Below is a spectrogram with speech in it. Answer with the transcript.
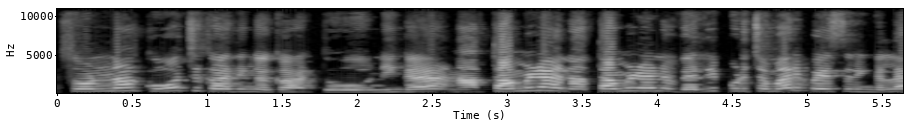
சொன்னா கோச்சுக்காதீங்க கார்த்து. நீங்க நான் தமிழ நான் தமிழன்னு வெறி பிடிச்ச மாதிரி பேசுறீங்கல்ல?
